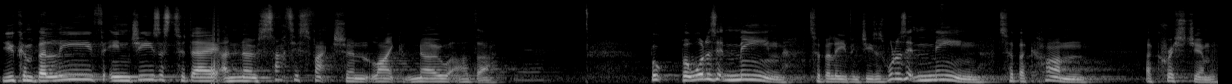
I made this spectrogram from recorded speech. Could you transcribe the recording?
You can believe in Jesus today and know satisfaction like no other. Yeah. But, but what does it mean to believe in Jesus? What does it mean to become a Christian?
